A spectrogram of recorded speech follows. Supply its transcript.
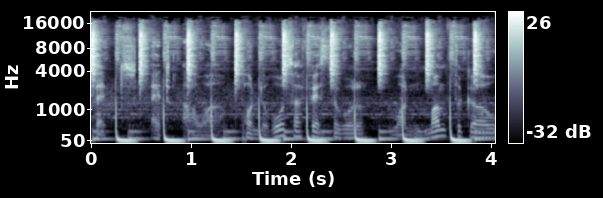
Set at our Ponderosa Festival one month ago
